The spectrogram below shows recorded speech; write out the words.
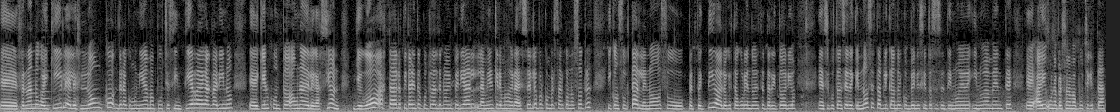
Fernando Guayquil, el eslonco de la comunidad comunidad mapuche sin tierra de Galvarino, eh, quien junto a una delegación llegó hasta el Hospital Intercultural de Nueva Imperial. También queremos agradecerle por conversar con nosotros y consultarle ¿no? su perspectiva de lo que está ocurriendo en este territorio en circunstancias de que no se está aplicando el convenio 169 y nuevamente eh, hay una persona mapuche que está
